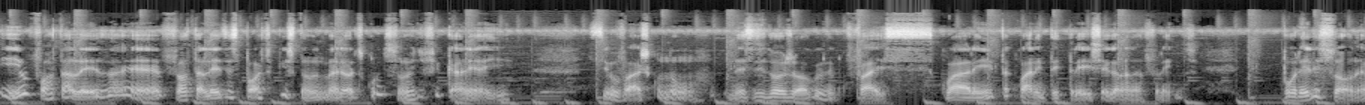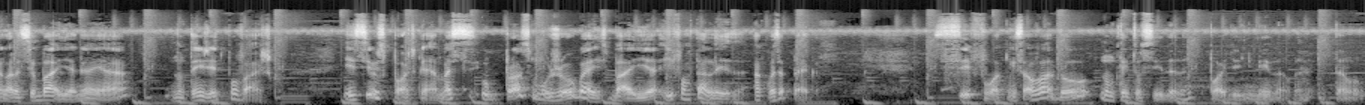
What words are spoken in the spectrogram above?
E o Fortaleza é Fortaleza Esporte que estão em melhores condições de ficarem aí se o Vasco não, nesses dois jogos faz 40, 43, chega lá na frente. Por ele só, né? Agora, se o Bahia ganhar, não tem jeito pro Vasco. E se o Sport ganhar? Mas o próximo jogo é isso: Bahia e Fortaleza. A coisa pega. Se for aqui em Salvador, não tem torcida, né? Pode ninguém não, né? Então,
